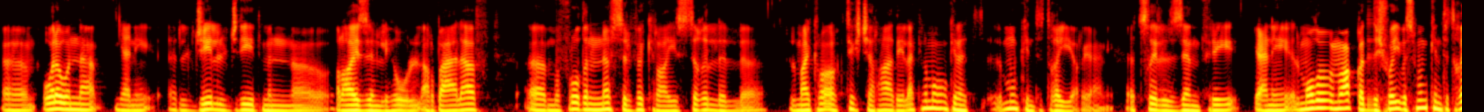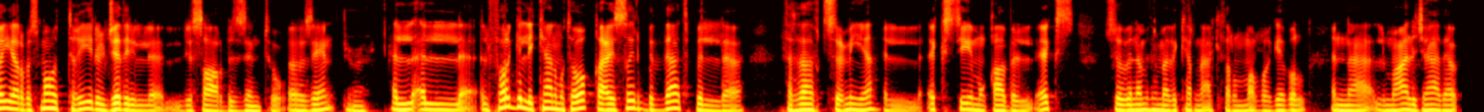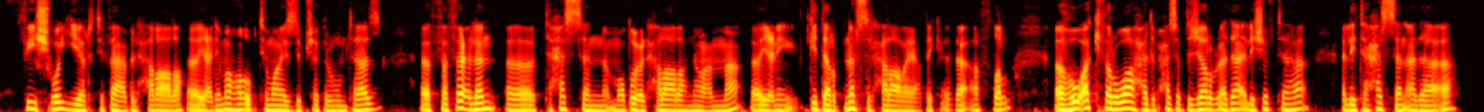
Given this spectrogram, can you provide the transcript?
ولو ان يعني الجيل الجديد من Ryzen اللي هو ال 4000 المفروض إن نفس الفكرة يستغل ال- ال microarchitecture هذه لكن ممكن ممكن تتغير يعني. تصير الزن 3 يعني الموضوع معقد شوي بس ممكن تتغير بس ما هو التغيير الجذري اللي صار بالزن 2 أه، زين؟ جميل. ال- ال- الفرق اللي كان متوقع يصير بالذات بال 3900 ال XT مقابل ال X بسبب إنه مثل ما ذكرنا أكثر من مرة قبل إن المعالج هذا في شوية ارتفاع بالحرارة. آه، يعني ما هو optimized بشكل ممتاز. آه، ففعلا آه، تحسن موضوع الحرارة نوعا ما. آه، يعني قدر بنفس الحرارة يعطيك أداء أفضل. آه، هو أكثر واحد بحسب تجارب الأداء اللي شفتها اللي تحسن أداءه.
